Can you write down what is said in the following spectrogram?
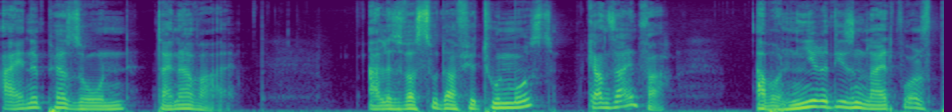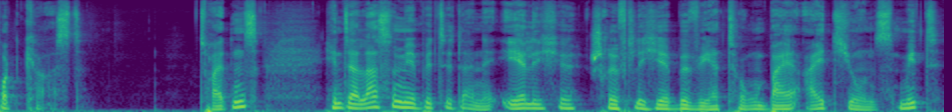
eine Person deiner Wahl. Alles, was du dafür tun musst, ganz einfach. Abonniere diesen Lightwolf Podcast. Zweitens, hinterlasse mir bitte deine ehrliche schriftliche Bewertung bei iTunes mit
